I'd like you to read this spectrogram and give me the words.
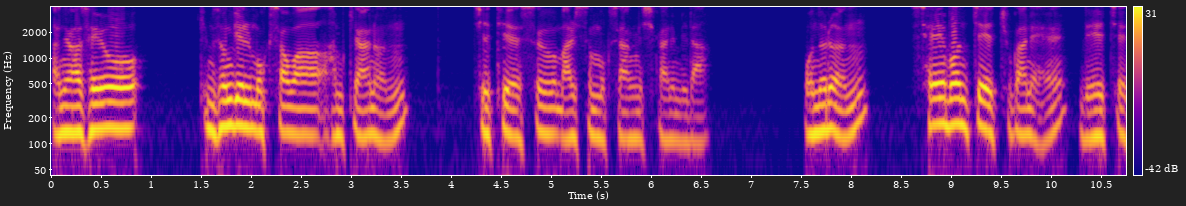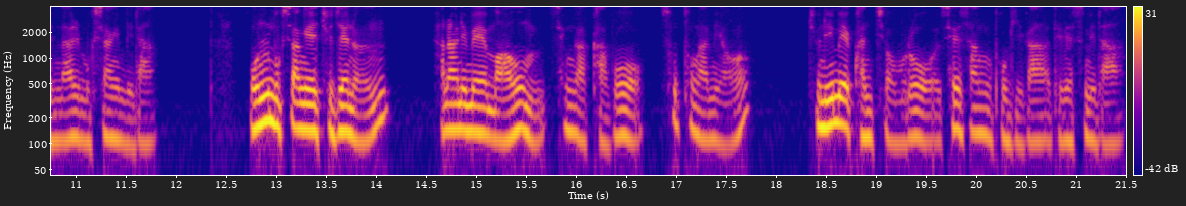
안녕하세요. 김성길 목사와 함께하는 GTS 말씀 묵상 시간입니다. 오늘은 세 번째 주간의 넷째 날 묵상입니다. 오늘 묵상의 주제는 하나님의 마음 생각하고 소통하며 주님의 관점으로 세상 보기가 되겠습니다.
